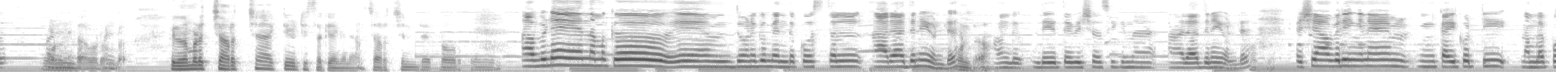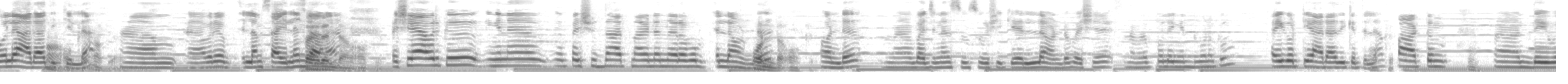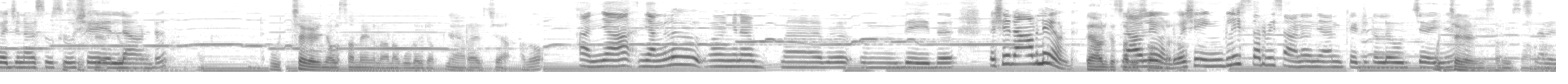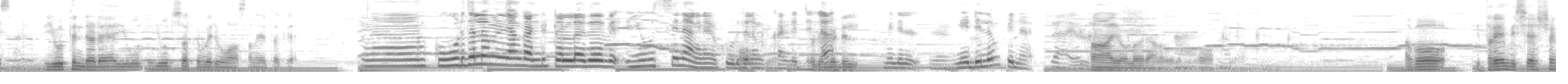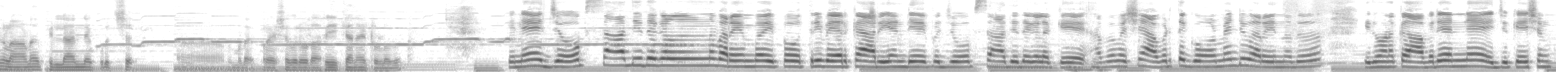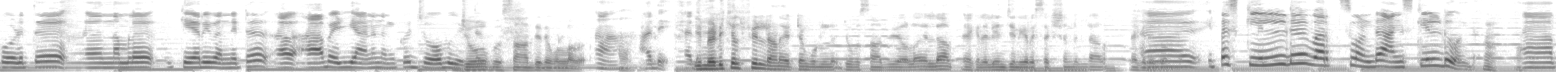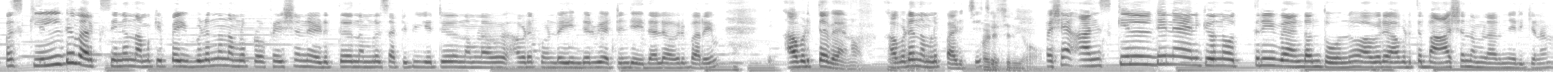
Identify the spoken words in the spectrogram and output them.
ഉണ്ട്. പിന്നെ നമ്മുടെ ചർച്ച് ആക്ടിവിറ്റീസ് ഒക്കെ എങ്ങനെയാണ് ചർച്ചിന്റെ പ്രവർത്തനങ്ങൾ. അവിടെ നമുക്ക് ഇതുണക്ക് ബന്ധക്കോസ്തൽ ആരാധനയുണ്ട്. ഉണ്ട് ദൈവത്തെ വിശ്വസിക്കുന്ന ആരാധനയുണ്ട്. പക്ഷെ അവരിങ്ങനെ കൈകൊട്ടി നമ്മളെ പോലെ ആരാധിക്കില്ല അവർ എല്ലാം സൈലന്റ് ആണ്. പക്ഷെ അവർക്ക് ഇങ്ങനെ പരിശുദ്ധാത്മാവിന്റെ നിറവും എല്ലാം ഉണ്ട്. ഉണ്ട് ഭജന ശുശ്രൂഷിക്കുക എല്ലാം ഉണ്ട്. പക്ഷെ നമ്മളെ പോലെ ഇങ്ങനെ ഇതുകണക്ക് കൈകൊട്ടി ആരാധിക്കത്തില്ല. പാട്ടും ദൈവചന ദൈവവചന ശുശ്രൂഷ എല്ലാം ഉണ്ട്? ഉച്ച കഴിഞ്ഞുള്ള സമയങ്ങളാണോ കൂടുതലും? ഞായറാഴ്ച അതോ? ആ ഞാ ഞങ്ങൾ ഇങ്ങനെ ഇത് ചെയ്ത് പക്ഷെ രാവിലെ ഉണ്ട് രാവിലെ ഉണ്ട്? പക്ഷെ ഇംഗ്ലീഷ് സർവീസ് ആണ് ഞാൻ കേട്ടിട്ടുള്ളത് ഉച്ച കഴിഞ്ഞ് ഉച്ച കഴിഞ്ഞ സർവീസ് ആണ്. യൂത്തിന്റെ യൂത്ത്സ് ഒക്കെ വരും ആ സമയത്തൊക്കെ? കൂടുതലും ഞാൻ കണ്ടിട്ടുള്ളത് യൂസിനെ അങ്ങനെ കൂടുതലും കണ്ടിട്ടില്ല. മിഡിൽ മിഡിലും പിന്നെ പ്രായമുള്ള. പ്രായമുള്ളവരാണ് അപ്പോൾ ഇത്രയും വിശേഷങ്ങളാണ് ഫിൻലാൻഡിനെ കുറിച്ച് നമ്മുടെ പ്രേക്ഷകരോട് അറിയിക്കാനായിട്ടുള്ളത്. പിന്നെ ജോബ് സാധ്യതകൾ എന്ന് പറയുമ്പോൾ ഇപ്പൊ ഒത്തിരി പേർക്ക് അറിയേണ്ട ഇപ്പൊ ജോബ് സാധ്യതകളൊക്കെ. അപ്പൊ പക്ഷെ അവിടുത്തെ ഗവൺമെന്റ് പറയുന്നത് ഇത് കണക്ക് അവർ തന്നെ എഡ്യൂക്കേഷൻ കൊടുത്ത് നമ്മൾ കയറി വന്നിട്ട് ആ- വഴിയാണ് നമുക്ക് ജോബ് ജോബ് സാധ്യത ഉള്ളത് അതെ ഈ മെഡിക്കൽ ഫീൽഡാണ് ഏറ്റവും കൂടുതൽ ജോബ് സാധ്യതയുള്ള എല്ലാ മേഖലയിലും എഞ്ചിനീയറിംഗ് സെക്ഷൻ എല്ലാ ഇപ്പൊ സ്കിൽഡ് വർക്ക്സും ഉണ്ട് അൺസ്കിൽഡും ഉണ്ട്. അപ്പൊ സ്കിൽഡ് വർക്ക്സിന് നമുക്കിപ്പോ ഇവിടുന്ന് നമ്മൾ പ്രൊഫഷൻ എടുത്ത് നമ്മൾ സർട്ടിഫിക്കറ്റ് നമ്മൾ അവിടെ കൊണ്ട് ഇന്റർവ്യൂ അറ്റൻഡ് ചെയ്താലും അവർ പറയും അവിടുത്തെ വേണം. അവിടെ നമ്മൾ പഠിച്ച് പക്ഷെ അൺസ്കിൽഡിനെ എനിക്കൊന്ന് ഒത്തിരി വേണ്ടെന്ന് തോന്നുന്നു. അവർ അവിടുത്തെ ഭാഷ നമ്മൾ അറിഞ്ഞിരിക്കണം.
